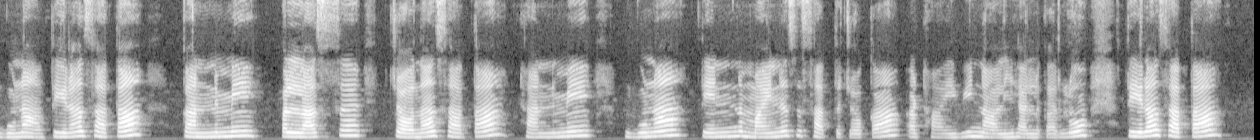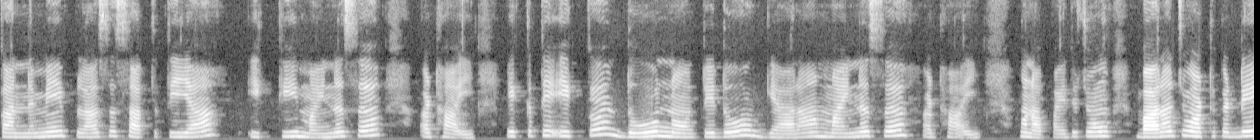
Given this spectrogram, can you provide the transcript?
ਗੁਣਾ 13 ਸਾਤਾ 91 ਪਲੱਸ 14 ਸਾਤਾ 98 ਗੁਣਾ ਤਿੰਨ ਮਾਈਨਸ ਸੱਤ ਚੌਕਾ 28 ਵੀ ਨਾਲ ਹੀ ਹੱਲ ਕਰ ਲਓ। 13 7 91 ਪਲੱਸ ਸੱਤ ਤੀਆ 21 ਮਾਈਨਸ 28 1 ਤੇ 1 2 9 ਤੇ 2 11 ਮਾਈਨਸ 28 ਹੁਣ ਆਪਾਂ ਇਹਦੇ ਚੋਂ 12 ਚੋਂ ਅੱਠ ਕੱਢੇ।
